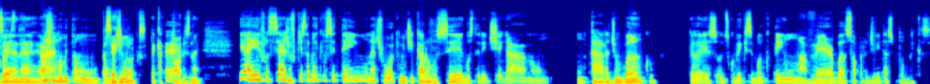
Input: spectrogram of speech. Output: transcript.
precatórios. é, né? Eu acho É. um nome tão, tão ruim, precatórios, né? E aí ele falou, Sérgio, eu fiquei sabendo que você tem um network, me indicaram você, gostaria de chegar num um cara de um banco, que eu, eu descobri que esse banco tem uma verba só para dívidas públicas.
